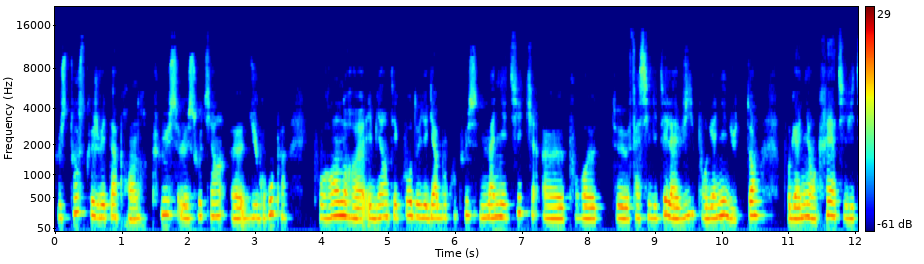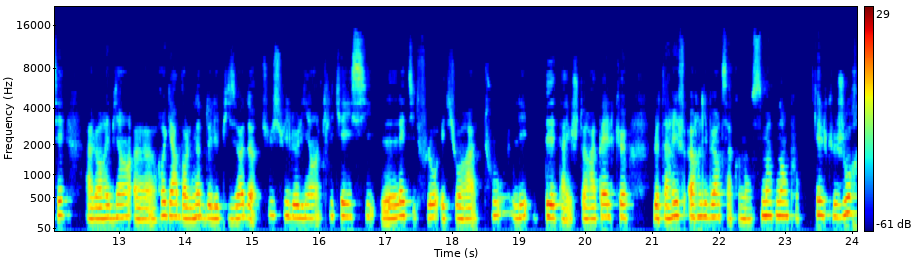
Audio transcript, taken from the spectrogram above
plus tout ce que je vais t'apprendre, plus le soutien euh, du groupe pour rendre euh, eh bien, tes cours de yoga beaucoup plus magnétiques, euh, pour te faciliter la vie, pour gagner du temps, pour gagner en créativité. Alors, eh bien, regarde dans les notes de l'épisode, tu suis le lien, cliquez ici, Let It Flow, et tu auras tous les détails. Je te rappelle que le tarif Early Bird, ça commence maintenant pour quelques jours.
